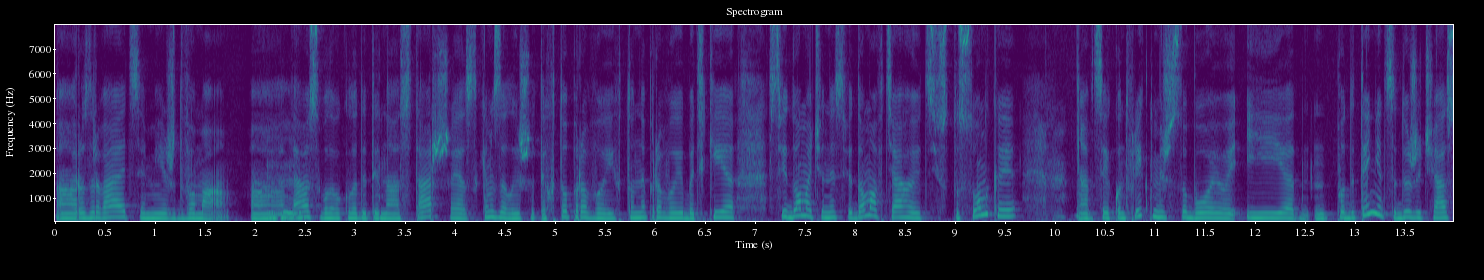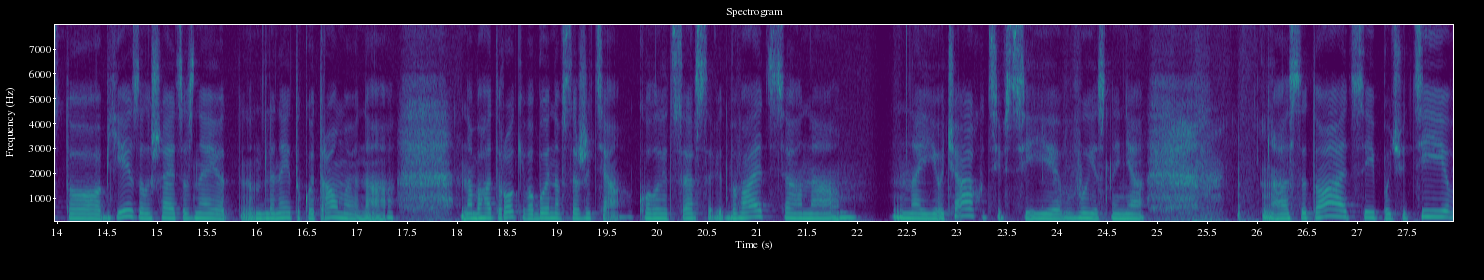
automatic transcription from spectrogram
розриваються між двома. Uh-huh. Да, Особливо, коли дитина старша, з ким залишити, хто правий, хто не правий. Батьки свідомо чи несвідомо втягують ці стосунки в цей конфлікт між собою. І по дитині це дуже часто б'є і залишається з нею для неї такою травмою на, на багато років або й на все життя, коли це все відбувається на, на її очах, ці всі вияснення. Ситуацій, почуттів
